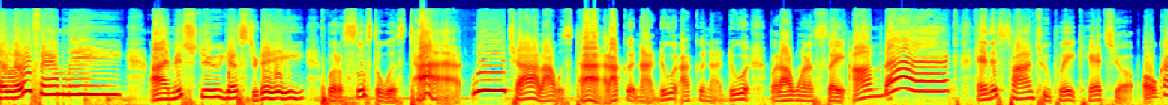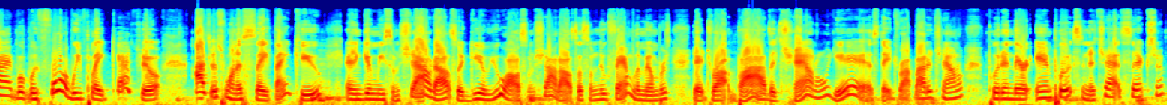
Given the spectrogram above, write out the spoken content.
Hello, family. I missed you yesterday, but a sister was tired. Woo, child, I was tired. I could not do it. I could not do it. But I want to say I'm back, and it's time to play catch up. Okay, but before we play catch up, I just want to say thank you and give me some shout outs or give you all some shout outs of some new family members that dropped by the channel. Yes, they dropped by the channel, put in their inputs in the chat section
